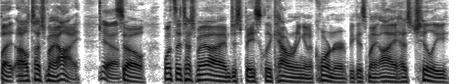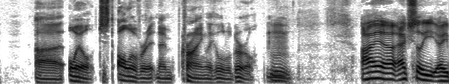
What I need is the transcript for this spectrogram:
but I'll touch my eye. Yeah. So once I touch my eye, I'm just basically cowering in a corner because my eye has chili uh, oil just all over it, and I'm crying like a little girl. I uh, actually I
